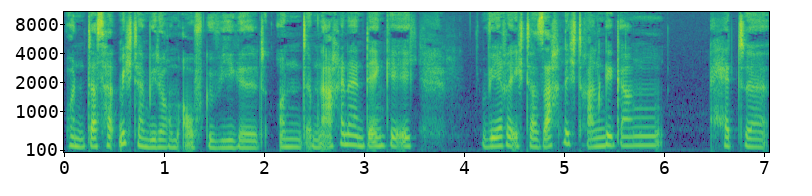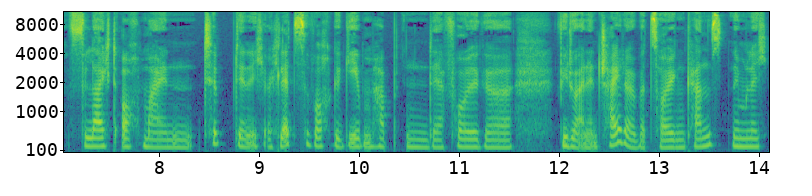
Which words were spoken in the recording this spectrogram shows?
Und das hat mich dann wiederum aufgewiegelt. Und im Nachhinein denke ich, wäre ich da sachlich dran gegangen, hätte vielleicht auch mein Tipp, den ich euch letzte Woche gegeben habe in der Folge, wie du einen Entscheider überzeugen kannst, nämlich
